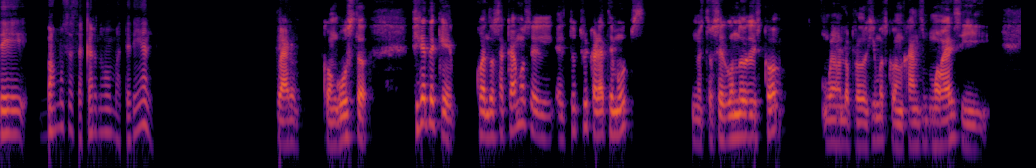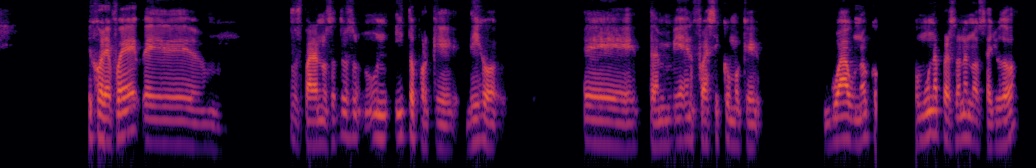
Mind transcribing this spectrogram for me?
de vamos a sacar nuevo material? Claro, con gusto. Fíjate que cuando sacamos el, el Three Karate Moves, nuestro segundo disco, bueno, lo produjimos con Hans Moes y, híjole, fue eh, pues para nosotros un, un hito porque, digo, eh, también fue así como que, wow, ¿no? Como una persona nos ayudó,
